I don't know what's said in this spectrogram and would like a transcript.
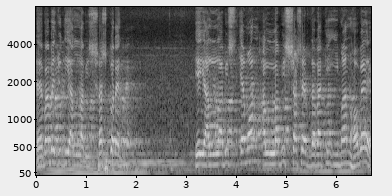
এভাবে যদি আল্লাহ বিশ্বাস করেন এই আল্লাহ এমন আল্লাহ বিশ্বাসের দ্বারা কি ইমান হবে?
